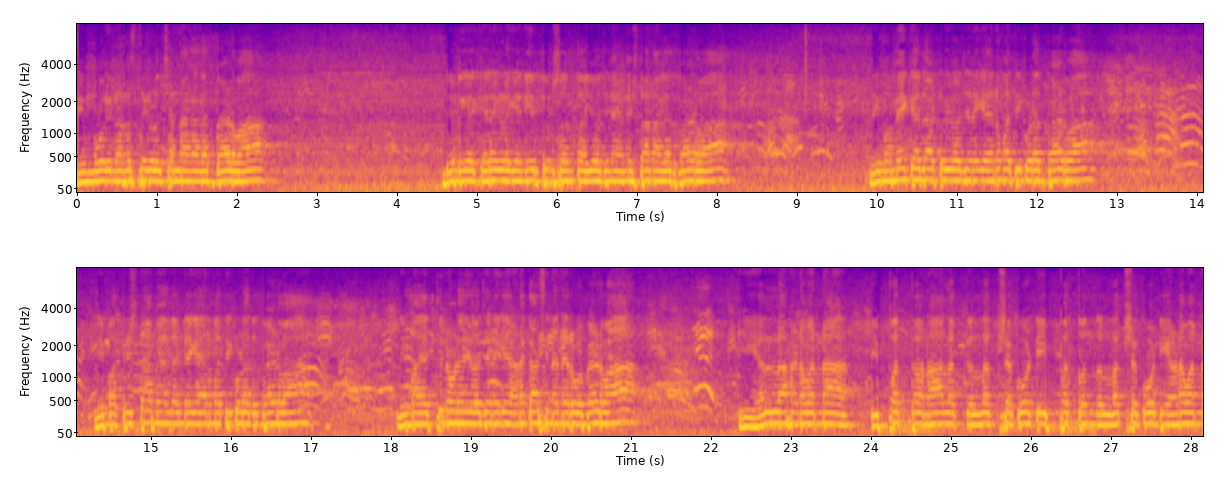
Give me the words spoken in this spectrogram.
ನಿಮ್ಮೂರಿನ ರಸ್ತೆಗಳು ಚೆನ್ನಾಗಾಗದ್ ಬೇಡವಾ? ನಿಮಗೆ ಕೆರೆಗಳಿಗೆ ನೀರು ತುಂಬಿಸುವಂತ ಯೋಜನೆ ಅನುಷ್ಠಾನ ಆಗದ್ ಬೇಡವಾ? ನಿಮ್ಮ ಮೇಕೆದಾಟು ಯೋಜನೆಗೆ ಅನುಮತಿ ಕೊಡೋದು ಬೇಡವಾ? ನಿಮ್ಮ ಕೃಷ್ಣಾ ಮೇಲ್ದಂಡೆಗೆ ಅನುಮತಿ ಕೊಡೋದು ಬೇಡವಾ? ನಿಮ್ಮ ಎತ್ತಿನೊಳೆ ಯೋಜನೆಗೆ ಹಣಕಾಸಿನ ನೆರವು ಬೇಡವಾ? ಈ ಎಲ್ಲ ಹಣವನ್ನ ಇಪ್ಪತ್ತ ನಾಲ್ಕು ಲಕ್ಷ ಕೋಟಿ, ಇಪ್ಪತ್ತೊಂದು ಲಕ್ಷ ಕೋಟಿ ಹಣವನ್ನ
